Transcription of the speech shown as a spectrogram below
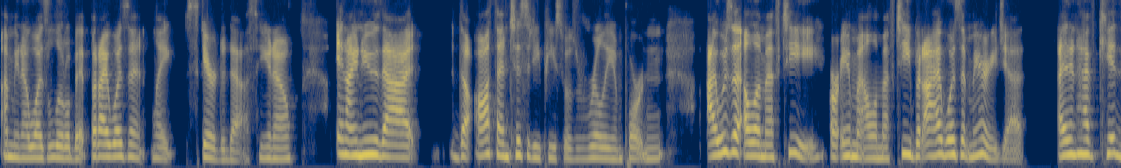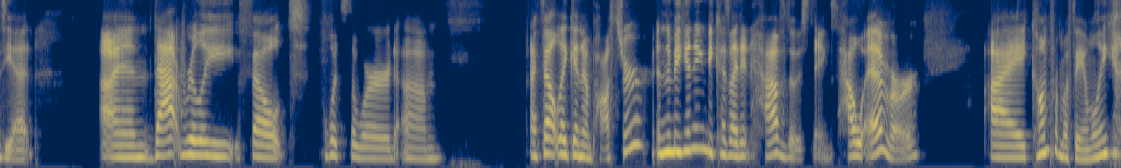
I mean, I was a little bit, but I wasn't like scared to death, you know? And I knew that the authenticity piece was really important. I was an LMFT or am an LMFT, but I wasn't married yet. I didn't have kids yet. And that really felt, what's the word? Um, I felt like an imposter in the beginning because I didn't have those things. However, I come from a family.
